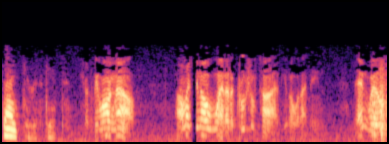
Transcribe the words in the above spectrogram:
Thank you, Skip. Shouldn't be long now. I'll let you know when at a crucial time. You know what I mean. Then we'll.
